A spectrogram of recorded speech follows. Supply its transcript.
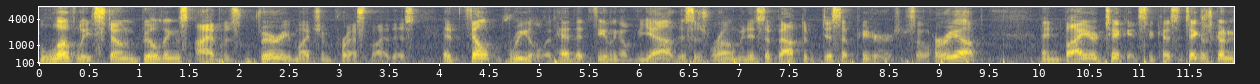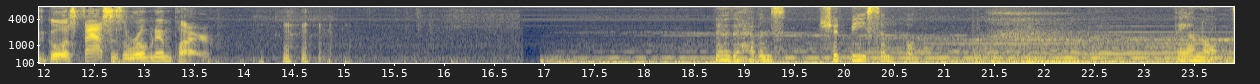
lovely stone buildings. I was very much impressed by this. It felt real. It had that feeling of yeah, this is Rome, and it's about to disappear. So hurry up and buy your tickets because the tickets are going to go as fast as the Roman Empire. No, the heavens should be simple. They are not.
